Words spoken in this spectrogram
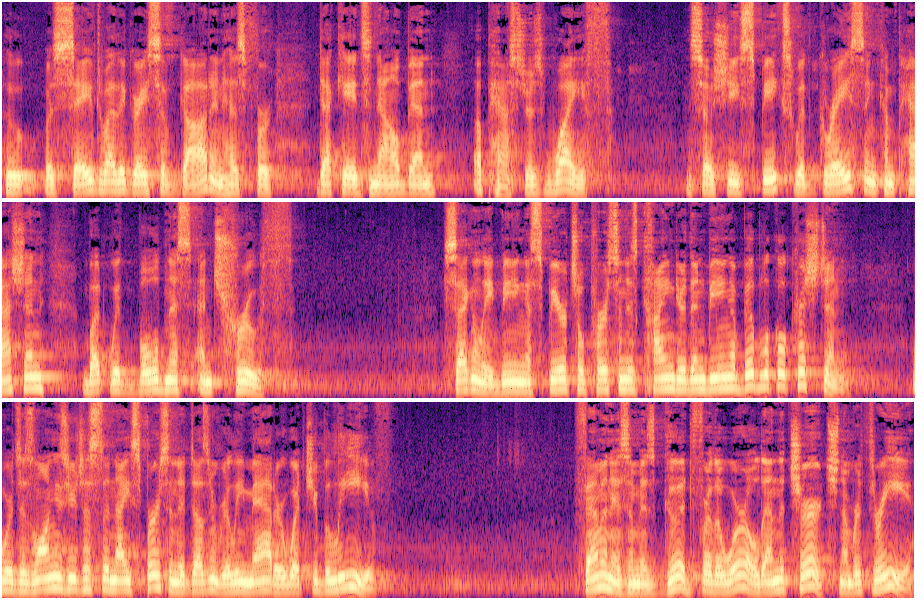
who was saved by the grace of God and has for decades now been a pastor's wife. And so she speaks with grace and compassion, but with boldness and truth. Secondly, being a spiritual person is kinder than being a biblical Christian. Words, as long as you're just a nice person, it doesn't really matter what you believe. Feminism is good for the world and the church. Number three,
